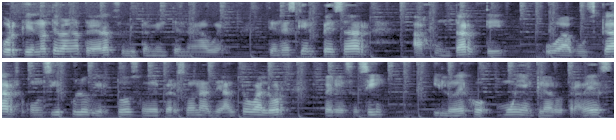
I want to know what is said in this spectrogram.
Porque no te van a traer absolutamente nada bueno. Tenés que empezar a juntarte o a buscar un círculo virtuoso de personas de alto valor, pero eso sí, y lo dejo muy en claro otra vez,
